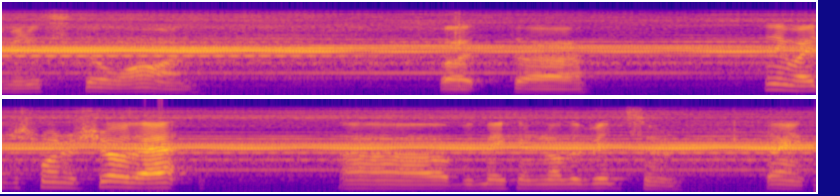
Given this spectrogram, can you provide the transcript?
I mean, it's still on. But, uh, anyway, I just wanted to show that. Uh, I'll be making another vid soon. Thanks.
